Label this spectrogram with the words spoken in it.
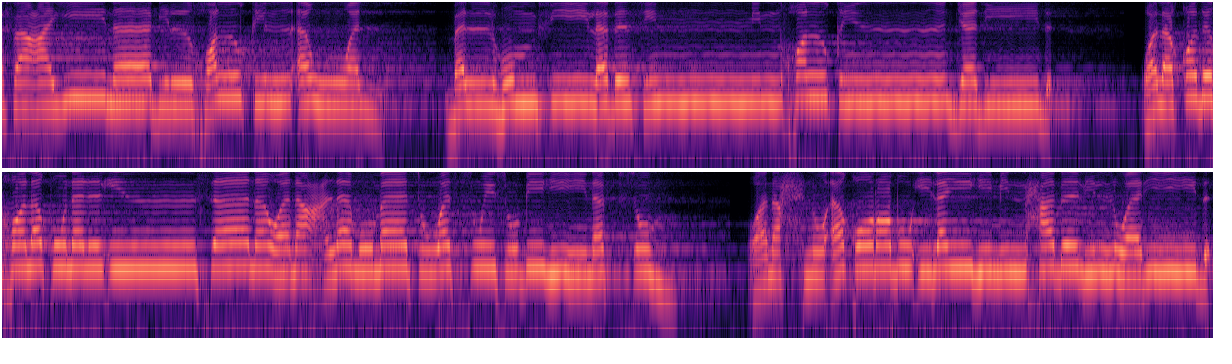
أفعينا بالخلق الأول بل هم في لبس من خلق جديد. ولقد خلقنا الإنسان ونعلم ما توسوس به نفسه ونحن أقرب إليه من حبل الوريد.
